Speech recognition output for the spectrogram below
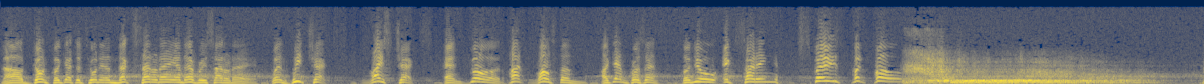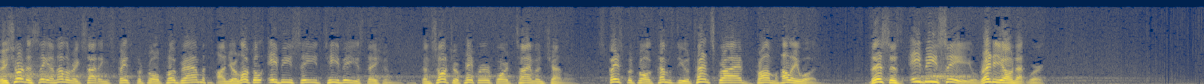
Now, don't forget to tune in next Saturday and every Saturday when Wheat Chex, Rice Chex, and Good Hot Ralston again present the new exciting Space Patrol! Be sure to see another exciting Space Patrol program on your local ABC TV station. Consult your paper for time and channel. Space Patrol comes to you transcribed from Hollywood. This is ABC Radio Network.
